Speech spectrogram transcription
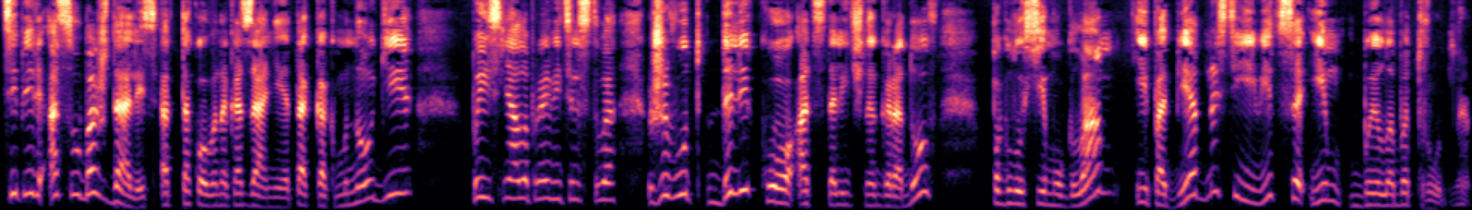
теперь освобождались от такого наказания, так как многие поясняло правительство, живут далеко от столичных городов, по глухим углам, и по бедности явиться им было бы трудно.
